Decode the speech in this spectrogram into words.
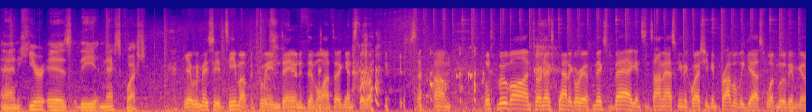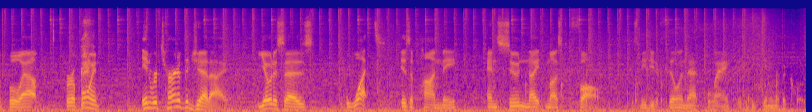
And here is the next question. Yeah, we may see a team up between Damon and Dimalanta against the Riders. um, let's move on to our next category of mixed bag. And since I'm asking the question, you can probably guess what movie I'm going to pull out. For a point, in Return of the Jedi, Yoda says, What is upon me? And soon night must fall. Just need you to fill in that blank at the beginning of the quote.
